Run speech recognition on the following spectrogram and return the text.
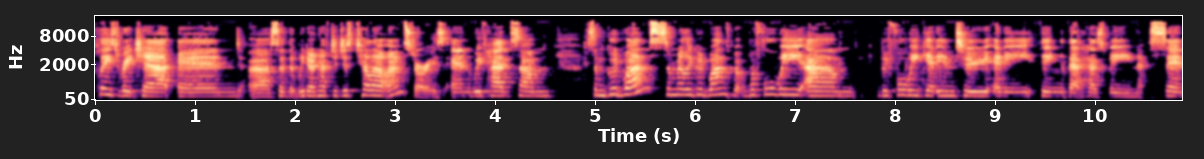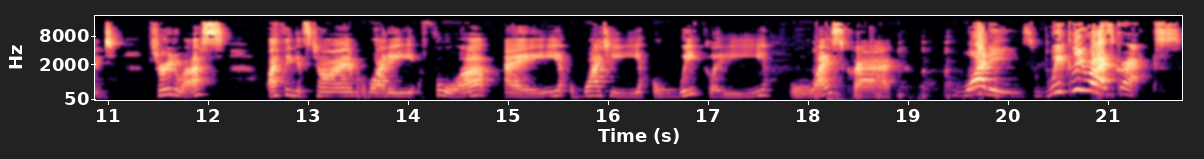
please reach out and uh, so that we don't have to just tell our own stories. And we've had some some good ones, some really good ones. But before we um, before we get into anything that has been sent through to us, I think it's time, Whitey, for a Whitey Weekly Wisecrack. Whitey's weekly rice cracks.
